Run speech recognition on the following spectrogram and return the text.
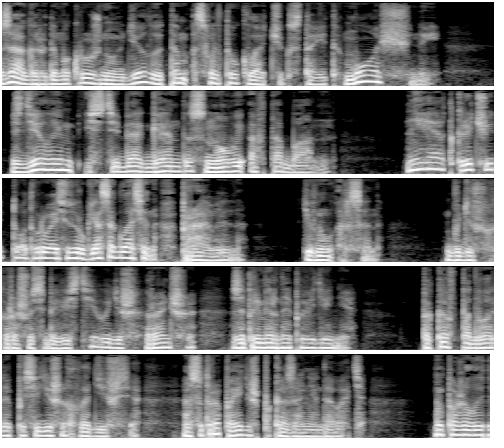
За городом окружную делают, там асфальтоукладчик стоит, мощный. Сделаем из тебя, Гендес, новый автобан». «Нет», — кричит тот, вырываясь из рук, — «я согласен». «Правильно», — кивнул Арсен. Будешь хорошо себя вести, выйдешь раньше за примерное поведение. Пока в подвале посидишь, охладишься, а с утра поедешь показания давать. Мы, пожалуй,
